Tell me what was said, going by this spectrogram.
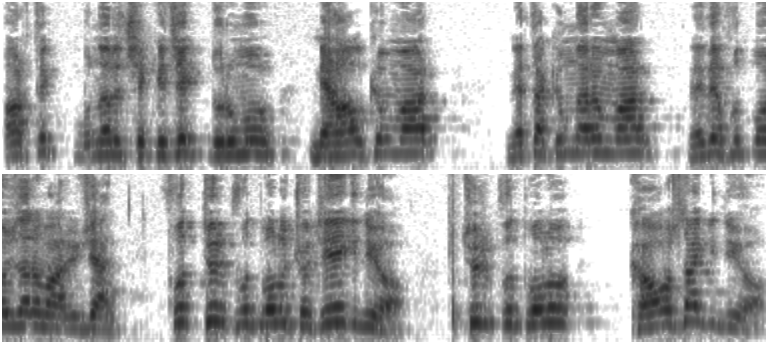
Artık bunları çekecek durumu ne halkın var, ne takımların var, ne de futbolcuları var Yücel. Fut, Türk futbolu kötüye gidiyor. Türk futbolu kaosa gidiyor.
